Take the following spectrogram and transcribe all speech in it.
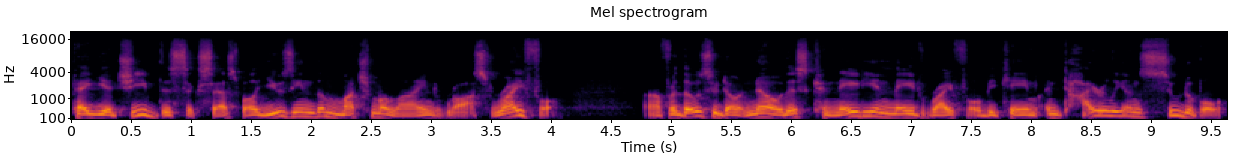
Peggy achieved this success while using the much maligned Ross rifle. Uh, for those who don't know, this Canadian made rifle became entirely unsuitable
